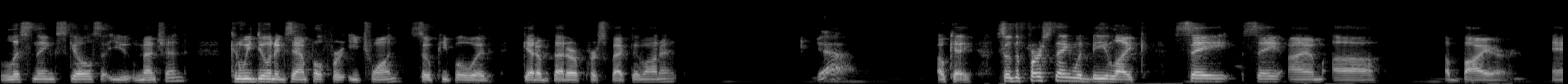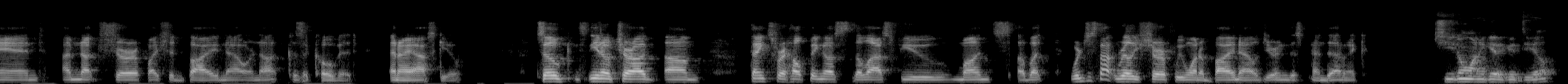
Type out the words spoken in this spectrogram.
listening skills that you mentioned, can we do an example for each one so people would get a better perspective on it? Yeah. Okay. So the first thing would be like say say I'm a a buyer and I'm not sure if I should buy now or not because of COVID, and I ask you. So you know, Chirag, um, thanks for helping us the last few months, uh, but we're just not really sure if we want to buy now during this pandemic. So you don't want to get a good deal?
